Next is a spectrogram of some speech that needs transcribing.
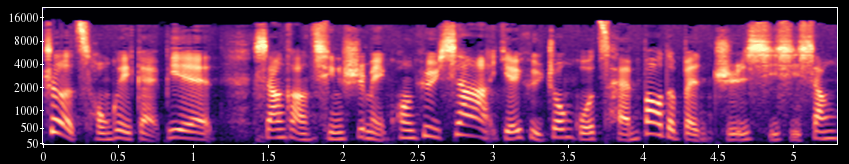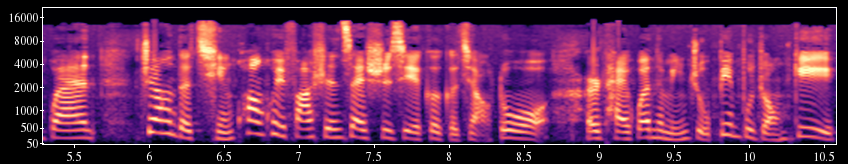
这从未改变。香港情势每况愈下，也与中国残暴的本质息息相关。这样的情况会发生在世界各个角落，而台湾的民主并不容易，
